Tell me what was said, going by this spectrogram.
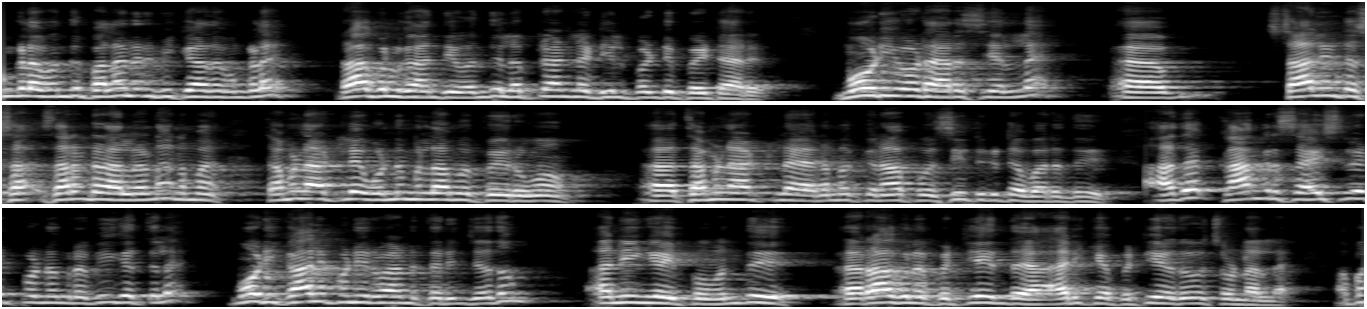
உங்களை வந்து பல நிரூபிக்காதவங்களை ராகுல் காந்தி வந்து லெஃப்ட் ஹேண்டில் டீல் பண்ணிட்டு போயிட்டார். மோடியோட அரசியலில் ஸ்டாலின்கிட்ட ச சரண்டர் ஆகலைன்னா நம்ம தமிழ்நாட்டிலே ஒன்றும் இல்லாமல் போயிடுவோம் தமிழ்நாட்டில் நமக்கு நாற்பது சீட்டுக்கிட்ட வருது. அதை காங்கிரஸ் ஐசோலேட் பண்ணுங்கிற வீகத்தில் மோடி காலி பண்ணிடுவான்னு தெரிஞ்சதும் நீங்கள் இப்போ வந்து ராகுலை பற்றிய இந்த அறிக்கை பற்றி ஏதோ சொன்னல. அப்போ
